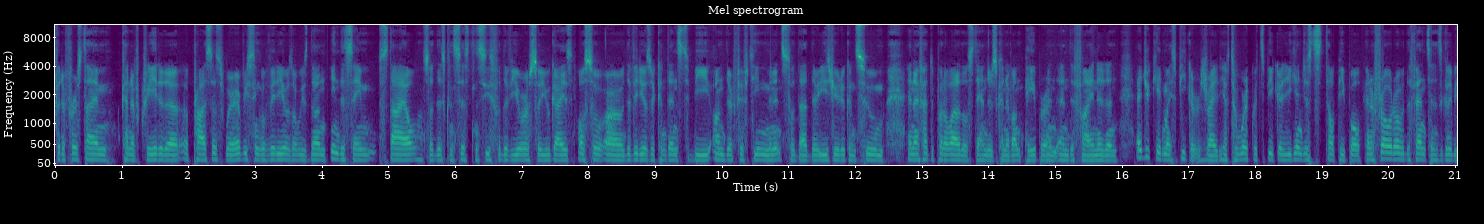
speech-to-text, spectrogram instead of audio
for the first time kind of created a, a, process where every single video is always done in the same style. So there's consistencies for the viewer so you guys also the videos are condensed to be under 15 minutes so that they're easier to consume. And i've had to put a lot of those standards kind of on paper and, and define it and educate my speakers right? You have to work with speakers. You can't just tell people kind of throw it over the fence and it's going to be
